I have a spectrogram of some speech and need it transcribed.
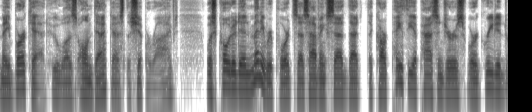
May Burkhead, who was on deck as the ship arrived, was quoted in many reports as having said that the Carpathia passengers were greeted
